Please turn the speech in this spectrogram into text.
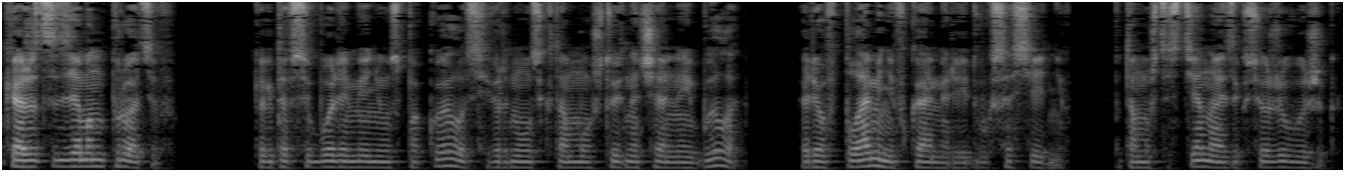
«Кажется, демон против», когда все более-менее успокоилось и вернулось к тому, что изначально и было, рев пламени в камере и двух соседних, потому что стены Айзек все же выжег.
